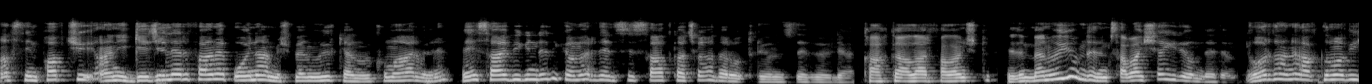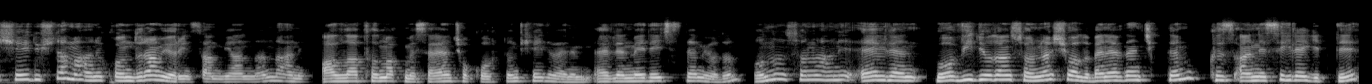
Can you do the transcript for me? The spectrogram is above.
nasıl diyeyim PUBG hani geceleri falan hep oynarmış. Ben uyurken uykum ağır benim. Ev sahibi gün dedi ki Ömer dedi siz saat kaça kadar oturuyorsunuz dedi böyle. Kahkahalar falan çıktı. Dedim ben uyuyorum dedim. Sabah işe gidiyorum dedim. Orada hani aklıma bir şey düştü ama hani konduramıyor insan bir yandan da hani aldatılmak mesela en çok korktuğum şeydi benim. Evlenmeyi de hiç istemiyordum. Ondan sonra hani evlen o videodan sonra şey oldu. Ben evden çıktım. Kız annesiyle gitti.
